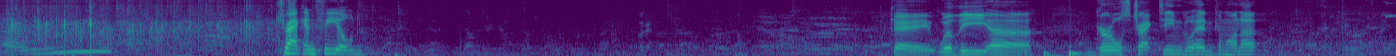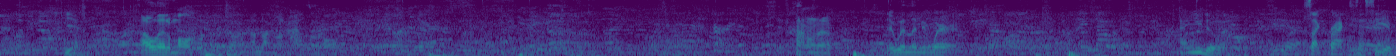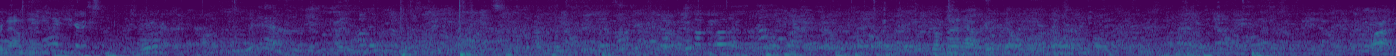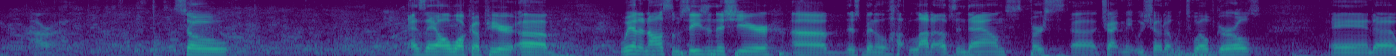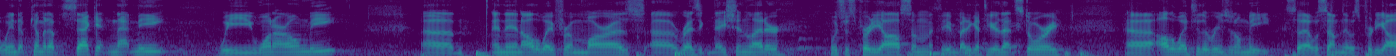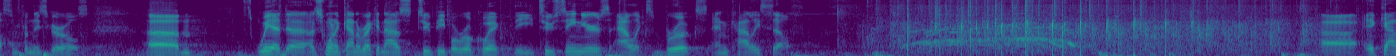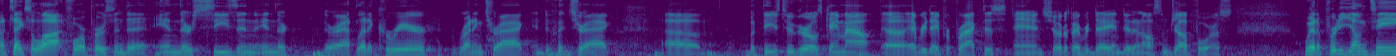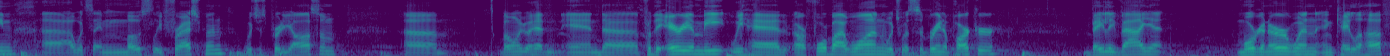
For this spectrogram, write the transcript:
Um, Track and field. Okay, will the uh, girls track team go ahead and come on up? Yeah, I'll let them all come. I'm not gonna announce them all. I don't know. They wouldn't let me wear it. How you doing? It's like practice. I see you every now and then. All right. So, as they all walk up here, um, we had an awesome season this year. Uh, there's been a lot, lot of ups and downs. First uh, track meet, we showed up with 12 girls, and uh, we ended up coming up second in that meet. We won our own meet. Um, and then all the way from Mara's uh, resignation letter, which was pretty awesome. If anybody got to hear that story, uh, all the way to the regional meet. So that was something that was pretty awesome from these girls. Um, we had, uh, I just want to kind of recognize two people real quick the two seniors, Alex Brooks and Kylie Self. Uh, it kind of takes a lot for a person to end their season, in their, their athletic career, running track and doing track. Um, but these two girls came out uh, every day for practice and showed up every day and did an awesome job for us. We had a pretty young team. Uh, I would say mostly freshmen, which is pretty awesome. Um, but I want to go ahead and, and uh, for the area meet, we had our 4x1, which was Sabrina Parker, Bailey Valiant, Morgan Irwin, and Kayla Huff.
